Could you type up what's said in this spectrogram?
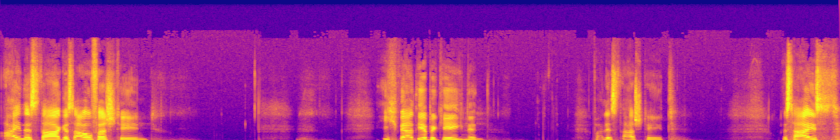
eines Tages auferstehen ich werde ihr begegnen, weil es da steht. Das heißt,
